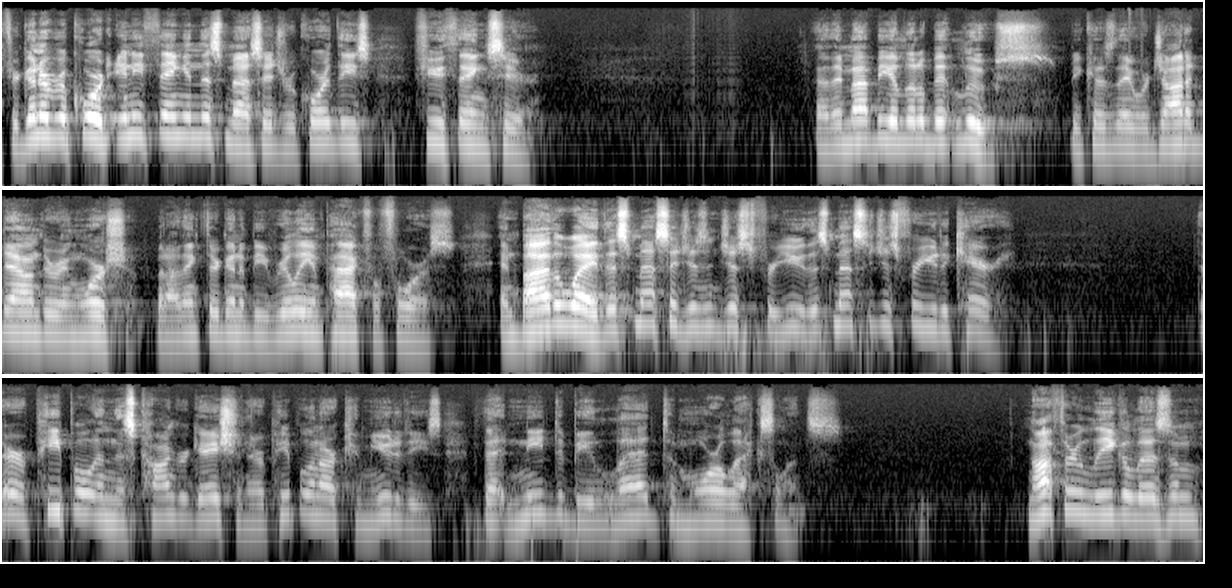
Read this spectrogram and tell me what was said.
If you're going to record anything in this message, record these few things here. Now, they might be a little bit loose because they were jotted down during worship, but I think they're going to be really impactful for us. And by the way, this message isn't just for you, this message is for you to carry. There are people in this congregation, there are people in our communities that need to be led to moral excellence. Not through legalism,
